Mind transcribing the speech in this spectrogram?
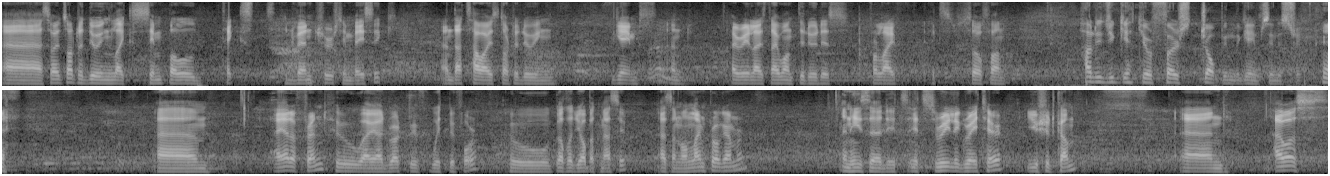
Uh, so I started doing like simple text adventures in BASIC, and that's how I started doing games. And I realized I want to do this for life. It's so fun. How did you get your first job in the games industry? um, I had a friend who I had worked with, with before who got a job at Massive as an online programmer. And he said, it's, it's really great here, you should come. And I was,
